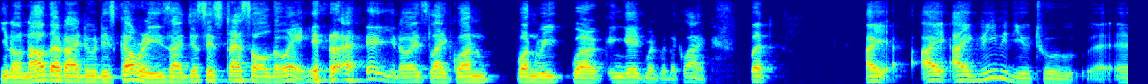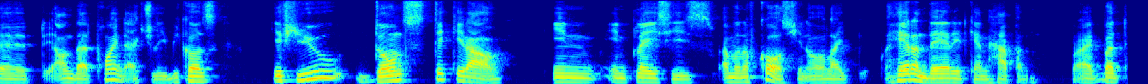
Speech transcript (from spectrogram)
you know now that I do discoveries, I just stress all the way. Right? You know, it's like one one week work engagement with the client. But I I, I agree with you too uh, on that point actually because if you don't stick it out in in places i mean of course you know like here and there it can happen right? But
